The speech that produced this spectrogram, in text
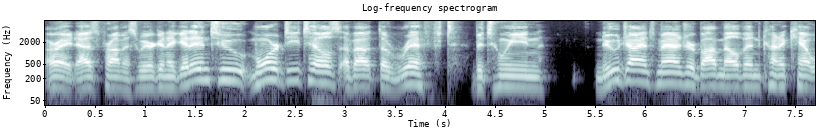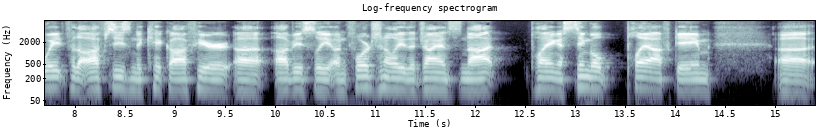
All right, as promised, we are going to get into more details about the rift between new Giants manager Bob Melvin. Kind of can't wait for the offseason to kick off here. Uh, obviously, unfortunately, the Giants not playing a single playoff game. Uh,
